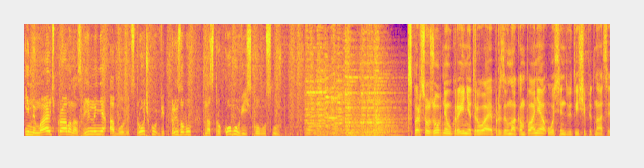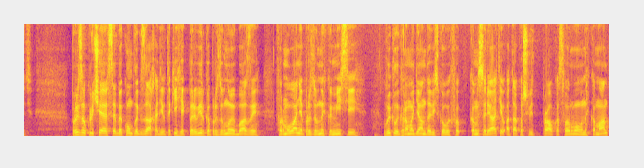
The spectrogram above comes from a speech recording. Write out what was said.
і не мають права на звільнення або відстрочку від призову на строкову військову службу. З 1 жовтня в Україні триває призивна кампанія Осінь 2015. Призов включає в себе комплекс заходів, таких як перевірка призовної бази, формування призовних комісій, виклик громадян до військових комісаріатів, а також відправка сформованих команд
